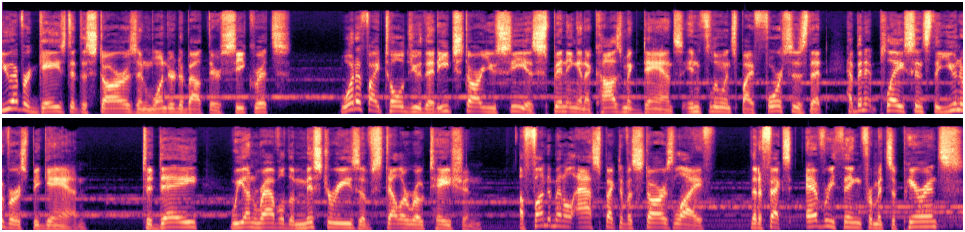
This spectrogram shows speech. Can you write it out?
you ever gazed at the stars and wondered about their secrets? What if I told you that each star you see is spinning in a cosmic dance influenced by forces that have been at play since the universe began? Today, we unravel the mysteries of stellar rotation, a fundamental aspect of a star's life that affects everything from its appearance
